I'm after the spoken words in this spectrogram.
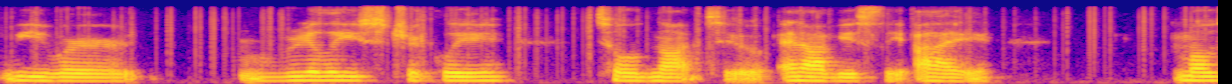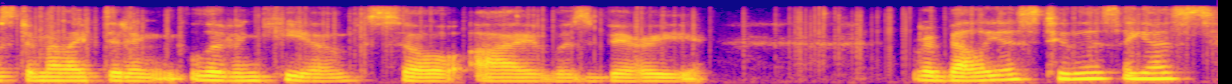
we were really strictly told not to. And obviously, I, most of my life, didn't live in Kiev, so I was very rebellious to this, I guess,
